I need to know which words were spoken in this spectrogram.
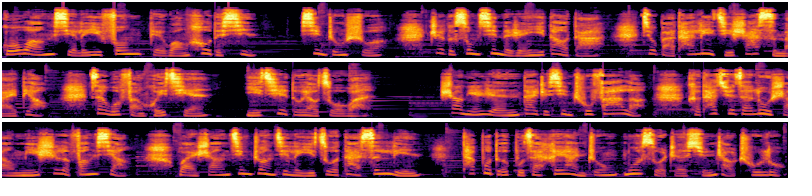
国王写了一封给王后的信，信中说：“这个送信的人一到达，就把他立即杀死埋掉，在我返回前，一切都要做完。”少年人带着信出发了，可他却在路上迷失了方向，晚上竟撞进了一座大森林，他不得不在黑暗中摸索着寻找出路。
